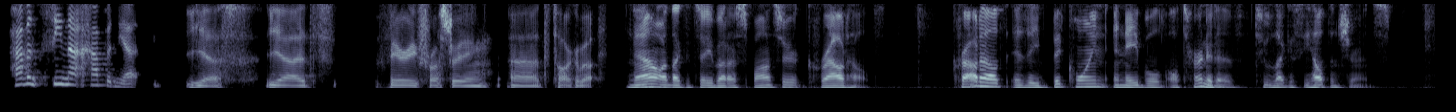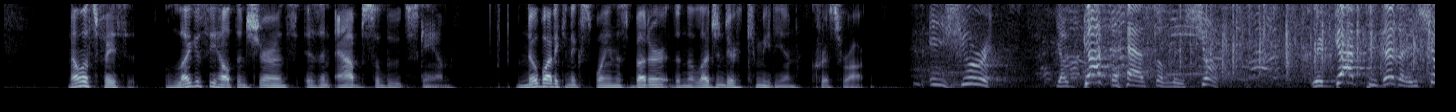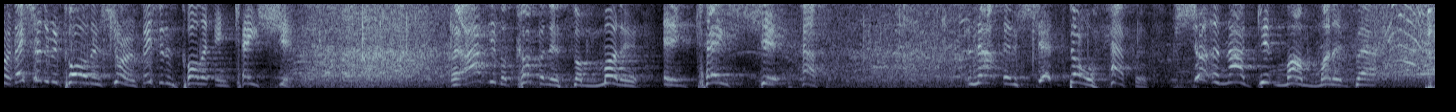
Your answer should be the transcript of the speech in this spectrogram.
haven't seen that happen yet yes yeah it's very frustrating uh, to talk about now i'd like to tell you about our sponsor crowd health CrowdHealth is a Bitcoin enabled alternative to legacy health insurance. Now, let's face it, legacy health insurance is an absolute scam. Nobody can explain this better than the legendary comedian Chris Rock. Insurance. You got to have some insurance. You got to. That's an insurance. They shouldn't even call it insurance. They should just call it in case shit. like, I give a company some money in case shit happens. Now, if shit don't happen, shouldn't I get my money back?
